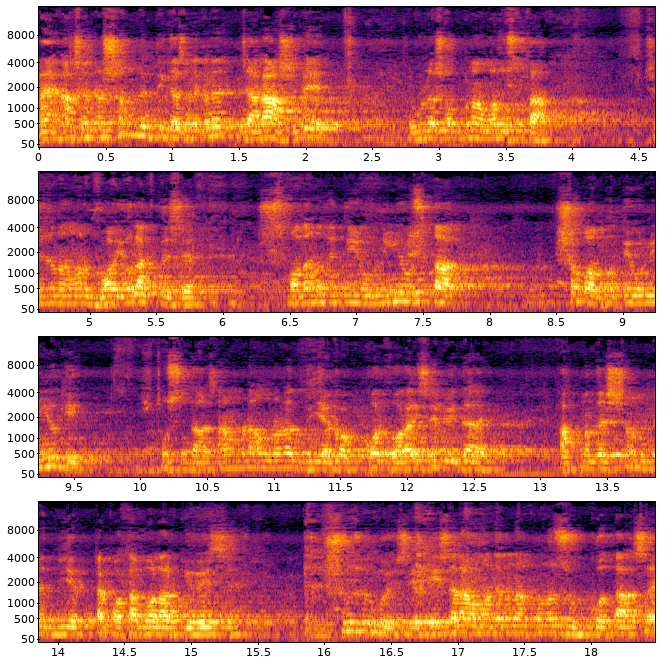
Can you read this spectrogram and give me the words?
হ্যাঁ যারা আসবে, এগুলো আমার ভয়ও লাগতেছে। সভাপতি, উনিও কি? আমরা ওনারা দুই এক করাইছে বিদায়। আপনাদের সামনে দুই একটা কথা বলার কি হয়েছে? সুযোগ হয়েছে। এছাড়া আমাদের না কোনো যোগ্যতা আছে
